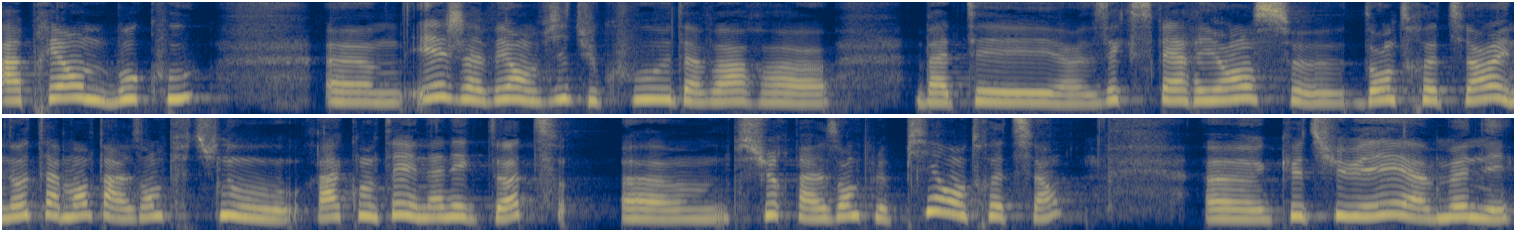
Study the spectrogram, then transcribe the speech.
appréhendent beaucoup. et j'avais envie du coup d'avoir bah, tes expériences d'entretien et notamment, par exemple, tu nous raconter une anecdote euh, sur, par exemple, le pire entretien euh, que tu aies mené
